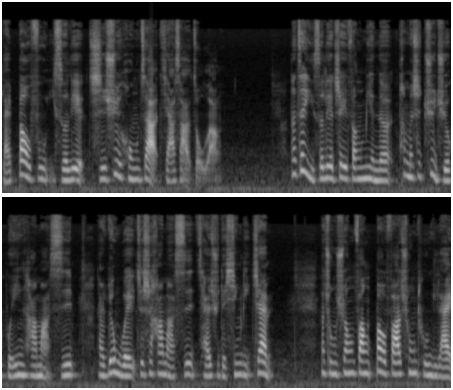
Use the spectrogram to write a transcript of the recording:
来报复以色列持续轰炸加萨走廊。那在以色列这一方面呢，他们是拒绝回应哈马斯，那认为这是哈马斯采取的心理战。那从双方爆发冲突以来，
